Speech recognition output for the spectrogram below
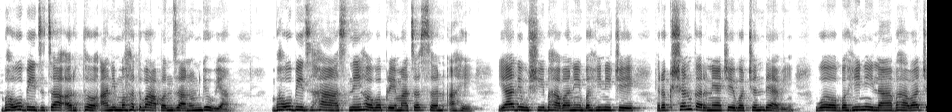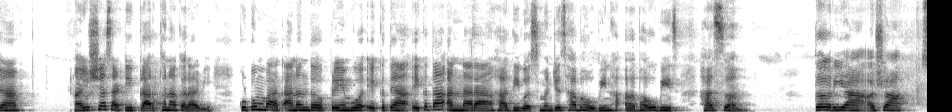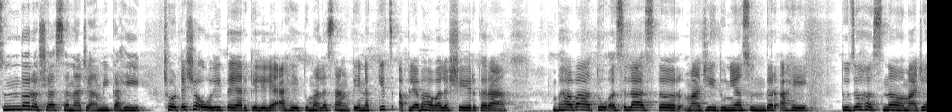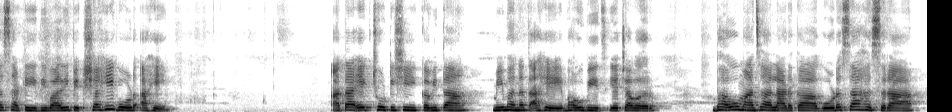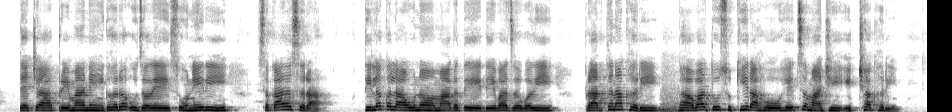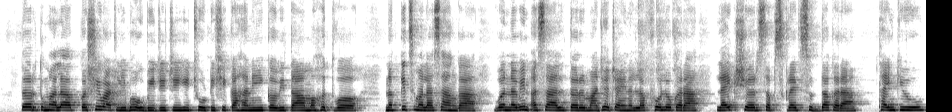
भाऊबीजचा अर्थ आणि महत्त्व आपण जाणून घेऊया. भाऊबीज हा स्नेह व प्रेमाचा सण आहे. या दिवशी भावाने बहिणीचे रक्षण करण्याचे वचन द्यावे व बहिणीला भावाच्या आयुष्यासाठी प्रार्थना करावी. कुटुंबात आनंद प्रेम व एकत्या एकता आणणारा हा दिवस म्हणजेच हा भाऊबीन हा भाऊबीज हा सण. तर या अशा सुंदर अशा सणाच्या मी काही छोट्याशा ओळी तयार केलेल्या आहे तुम्हाला सांगते नक्कीच आपल्या भावाला शेअर करा. भावा तू असलास तर माझी दुनिया सुंदर आहे. तुझं हसणं माझ्यासाठी दिवाळीपेक्षाही गोड आहे. आता एक छोटीशी कविता मी म्हणत आहे भाऊबीज याच्यावर. भाऊ माझा लाडका गोडसा हसरा त्याच्या प्रेमाने घर उजळे सोनेरी सकाळसरा तिलक लावून मागते देवाजवळी प्रार्थना खरी भावा तू सुखी राहो हेच माझी इच्छा खरी. तर तुम्हाला कशी वाटली भाऊबीजेची ही छोटीशी कहाणी कविता महत्त्व नक्कीच मला सांगा व नवीन असाल तर माझ्या चॅनलला फॉलो करा लाईक शेअर सबस्क्राईबसुद्धा करा. थँक्यू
